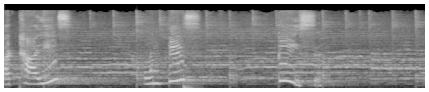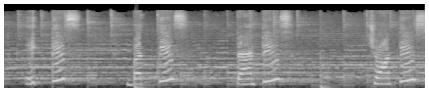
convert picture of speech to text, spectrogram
अट्ठाईस उनतीस तीस इकतीस बत्तीस तैतीस चौंतीस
